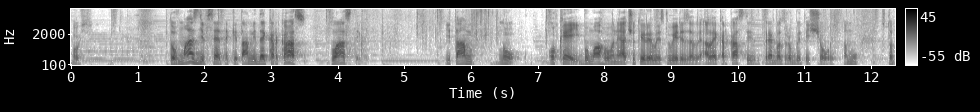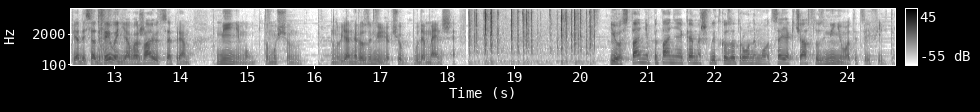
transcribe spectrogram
Ось. То в Мазді все-таки там іде каркас, пластик. І там, ну, окей, бумагу вони А4 лист вирізали, але каркас треба зробити щось. Тому 150 гривень, я вважаю, це прям мінімум, тому що ну, я не розумію, якщо буде менше. І останнє питання, яке ми швидко затронемо, це як часто змінювати цей фільтр.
